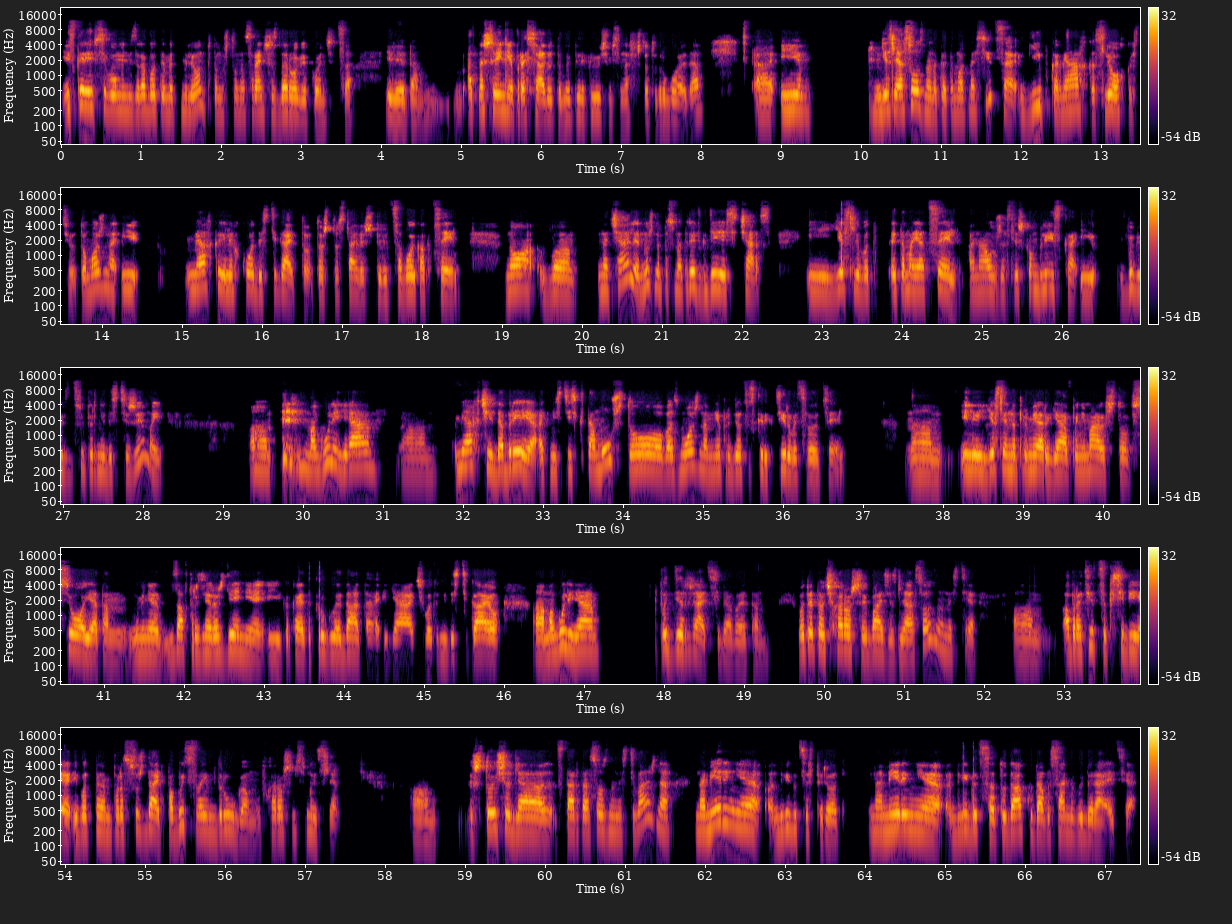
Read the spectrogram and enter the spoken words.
и, скорее всего, мы не заработаем этот миллион, потому что у нас раньше здоровье кончится или там отношения просядут, и мы переключимся на что-то другое, да. А, и если осознанно к этому относиться, гибко, мягко, с легкостью, то можно и мягко и легко достигать то, то, что ставишь перед собой как цель. Но в начале нужно посмотреть, где я сейчас. И если вот эта моя цель, она уже слишком близко и выглядит супер недостижимой, а, могу ли я а, мягче и добрее отнестись к тому, что, возможно, мне придется скорректировать свою цель. Или если, например, я понимаю, что все, я там, у меня завтра день рождения и какая-то круглая дата, и я чего-то не достигаю, а, могу ли я поддержать себя в этом? Вот это очень хороший базис для осознанности, обратиться к себе и вот прям порассуждать, побыть своим другом в хорошем смысле. Что еще для старта осознанности важно? Намерение э, двигаться вперед, намерение двигаться туда, куда вы сами выбираете.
